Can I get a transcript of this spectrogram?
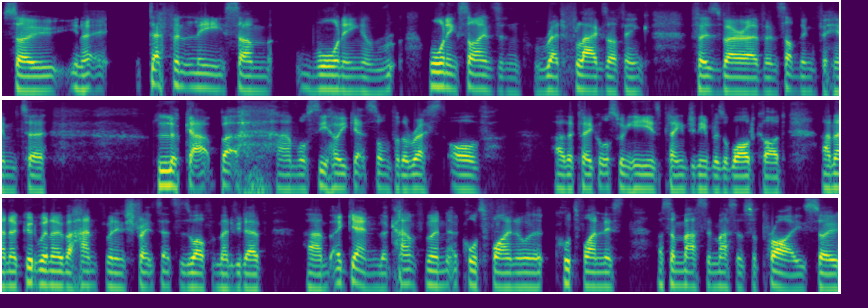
So you know, definitely some warning and warning signs and red flags, I think, for Zverev and something for him to look at. But um, we'll see how he gets on for the rest of uh, the clay court swing. He is playing Geneva as a wild card, and then a good win over Hanfmann in straight sets as well for Medvedev. Um, again, look, Hanfmann, a quarterfinal, quarterfinalist, that's a massive, massive surprise. So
